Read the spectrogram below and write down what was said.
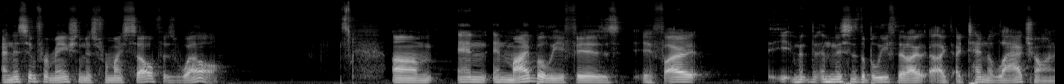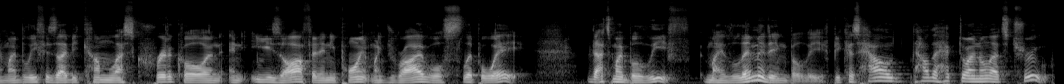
and this information is for myself as well. Um, and and my belief is if I and this is the belief that I, I, I, tend to latch on. And my belief is I become less critical and, and ease off at any point, my drive will slip away. That's my belief, my limiting belief, because how, how the heck do I know that's true?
